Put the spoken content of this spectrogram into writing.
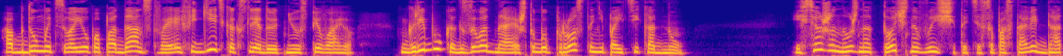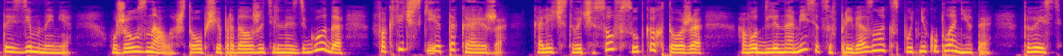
обдумать свое попаданство и офигеть как следует не успеваю. Грибу как заводная, чтобы просто не пойти ко дну. И все же нужно точно высчитать и сопоставить даты с земными. Уже узнала, что общая продолжительность года фактически такая же. Количество часов в сутках тоже, а вот длина месяцев привязана к спутнику планеты, то есть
